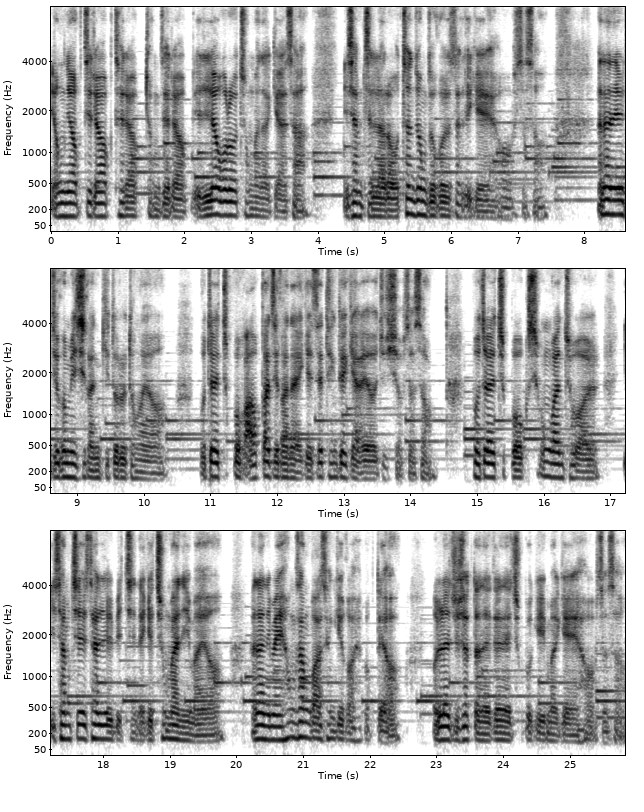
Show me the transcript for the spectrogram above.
영력, 지력, 체력, 경제력, 인력으로 충만하게 하사 237 나라 5천 종족을 살리게 하옵소서. 하나님 지금 이 시간 기도를 통하여 보좌의 축복 아홉 가지가 나에게 세팅되게 하여 주시옵소서. 보좌의 축복 시공간 초월 237 살릴 빛이 내게 충만히 임하여 하나님의 형상과 생기가 회복되어 원래 주셨던 에덴의 축복이 임하게 하옵소서.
